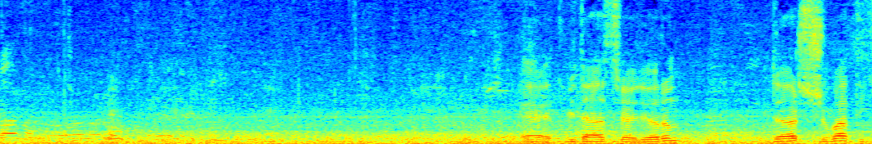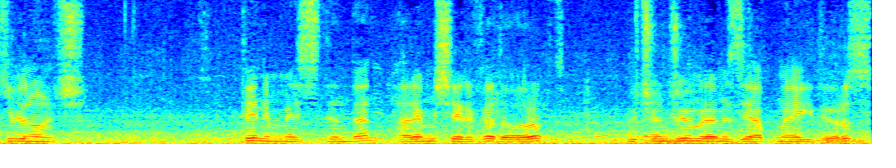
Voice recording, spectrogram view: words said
Evet bir daha söylüyorum. 4 Şubat 2013. Tenim Mescidinden Harem-i Şerif'e doğru 3. ümremizi yapmaya gidiyoruz.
